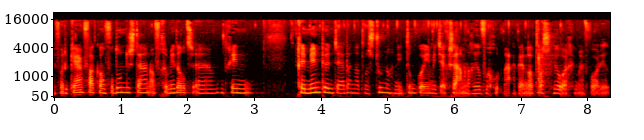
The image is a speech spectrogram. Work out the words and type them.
voor de kernvakken voldoende staan of gemiddeld geen geen minpunten hebben. En dat was toen nog niet. Toen kon je met je examen nog heel veel goed maken. En dat was heel erg in mijn voordeel.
